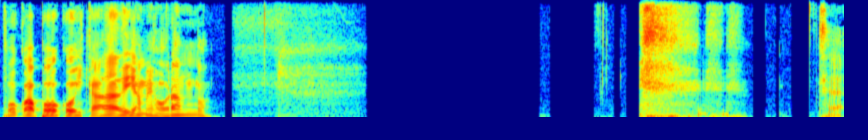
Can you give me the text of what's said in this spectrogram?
Poco a poco y cada día mejorando. o sea.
